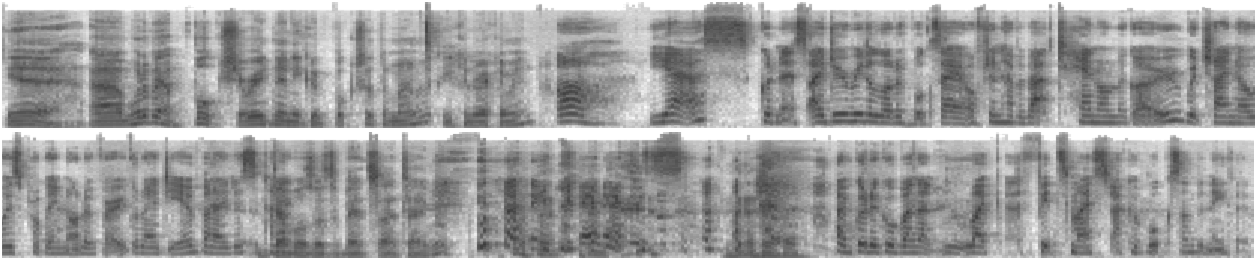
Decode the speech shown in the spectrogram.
Yeah. Uh, what about books? You're reading any good books at the moment you can recommend? Oh, Yes, goodness. I do read a lot of books. I often have about 10 on the go, which I know is probably not a very good idea, but I just kind doubles as a bedside table. yes. I've got a good one that like fits my stack of books underneath it.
